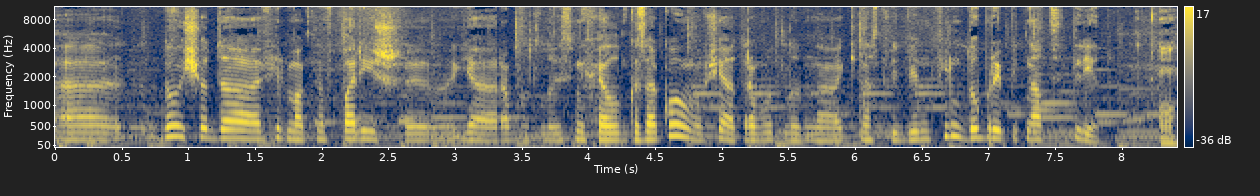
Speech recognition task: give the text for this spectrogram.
Э, Ну, еще до фильма «Окно в Париж» э, я работала с Михаилом Казаковым. Вообще отработала на киностудии «Ленфильм» добрые 15 лет. О.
